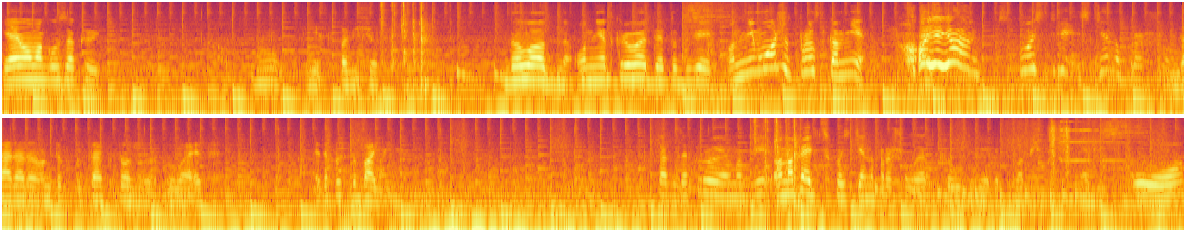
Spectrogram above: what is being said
Я его могу закрыть. Ну, если повезет. Да ладно, он не открывает эту дверь. Он не может просто ко мне. Ой-ой-ой, он сквозь стре- стену прошел. Да, да, да, он так, так тоже бывает. Это просто баги. Понятно. Так, закрою ему дверь. Он опять сквозь стену прошел и открыл дверь. Это вообще не объяснимо. О,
